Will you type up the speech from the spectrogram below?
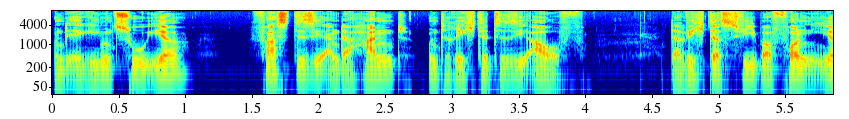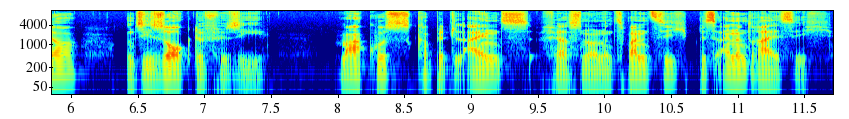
und er ging zu ihr, fasste sie an der Hand und richtete sie auf. Da wich das Fieber von ihr, und sie sorgte für sie. Markus Kapitel 1, Vers 29 bis 31.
